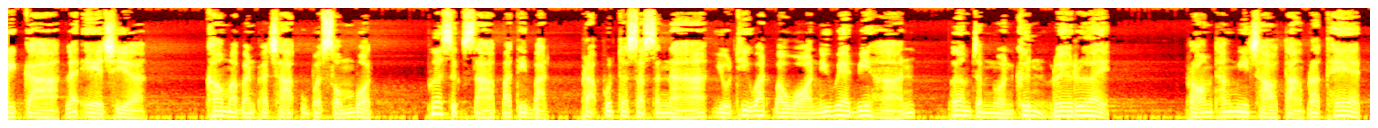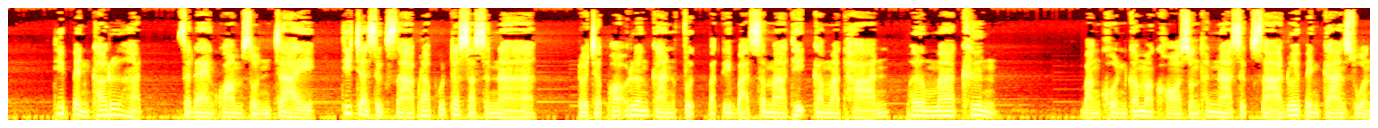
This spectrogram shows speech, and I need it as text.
ริกาและเอเชีย เข้ามาบรรพชาอุปสมบท พื่อศึกษาปฏิบัติ พระพุทธศาสนาอยู่ที่วัดบวรนิเวศวิหาร เพิ่มจำนวนขึ้นเรื่อยๆ พร้อมทั้งมีชาวต่างประเทศ ที่เป็นคฤหัสถ์แสดงความสนใจที่จะศึกษาพระพุทธศาสนา โดยเฉพาะเรื่องการฝึกปฏิบัติสมาธิกรรมฐานเพิ่มมากขึ้น บางคนก็มาขอสนทนาศึกษาด้วยเป็นการส่วน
